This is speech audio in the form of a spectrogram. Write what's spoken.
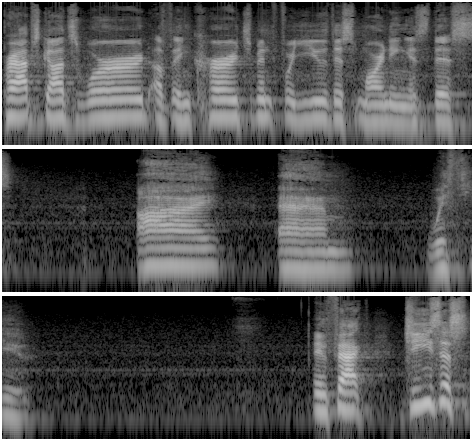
Perhaps God's word of encouragement for you this morning is this I am with you. In fact, Jesus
